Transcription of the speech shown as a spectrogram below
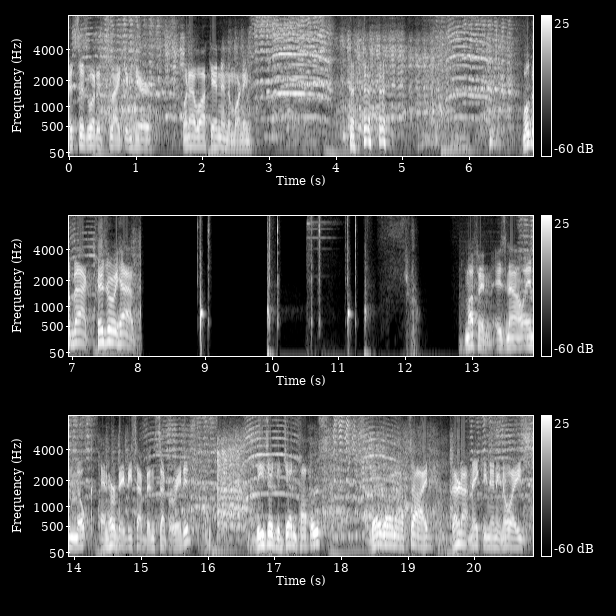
this is what it's like in here when I walk in in the morning. Welcome back. Here's what we have. Muffin is now in milk and her babies have been separated. These are the Gen Poppers. They're going outside. They're not making any noise.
